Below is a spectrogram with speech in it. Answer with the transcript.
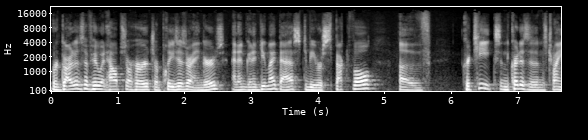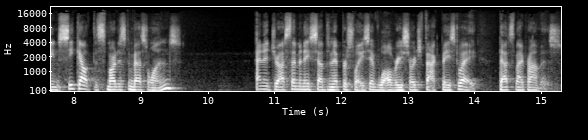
regardless of who it helps or hurts or pleases or angers. And I'm going to do my best to be respectful of critiques and criticisms, try and seek out the smartest and best ones and address them in a substantive, persuasive, well researched, fact based way. That's my promise.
